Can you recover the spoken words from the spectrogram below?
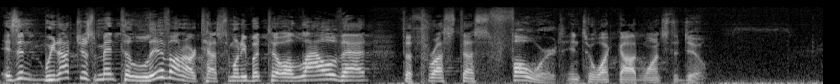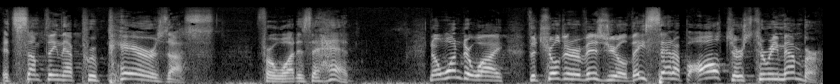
isn't we're not just meant to live on our testimony, but to allow that to thrust us forward into what God wants to do. It's something that prepares us for what is ahead. No wonder why the children of Israel, they set up altars to remember.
